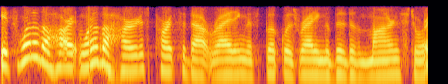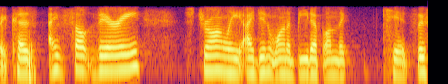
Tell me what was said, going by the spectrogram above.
It's one of the hard one of the hardest parts about writing this book was writing a bit of the modern story because I felt very strongly I didn't want to beat up on the kids. This,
